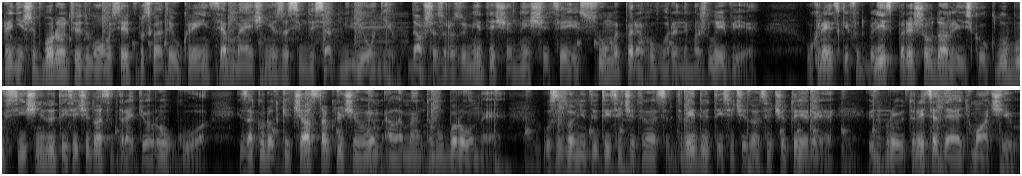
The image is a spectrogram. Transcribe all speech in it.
Раніше Борнмут відмовився відпускати українця менш ніж за 70 мільйонів, давши зрозуміти, що нижче цієї суми переговори неможливі. Український футболіст перейшов до англійського клубу в січні 2023 року і за короткий час став ключовим елементом оборони. У сезоні 2023-2024 він провів 39 матчів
